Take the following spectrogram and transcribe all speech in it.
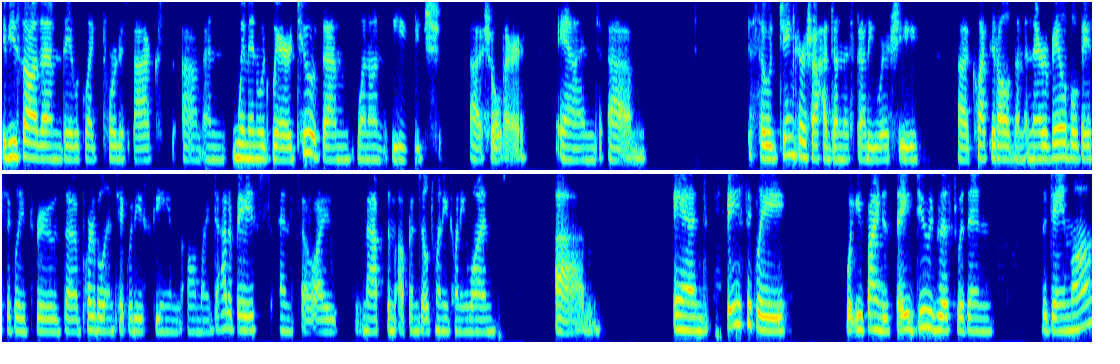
if you saw them, they look like tortoise backs, um, and women would wear two of them, one on each uh, shoulder. And um, so Jane Kershaw had done this study where she uh, collected all of them and they're available basically through the portable antiquity scheme online database and so i mapped them up until 2021 um, and basically what you find is they do exist within the danelaw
